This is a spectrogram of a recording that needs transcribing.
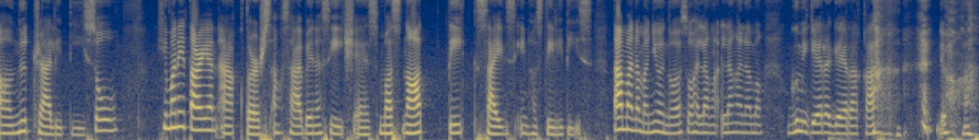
uh, neutrality. So, humanitarian actors, ang sabi ng CHS, must not take sides in hostilities. Tama naman yun, no? So, halang, halangan namang gumigera-gera ka. di ba?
